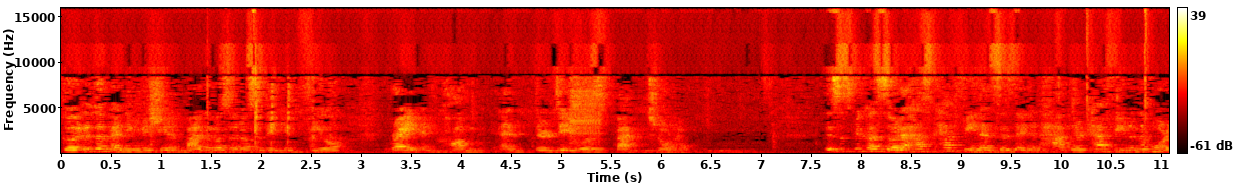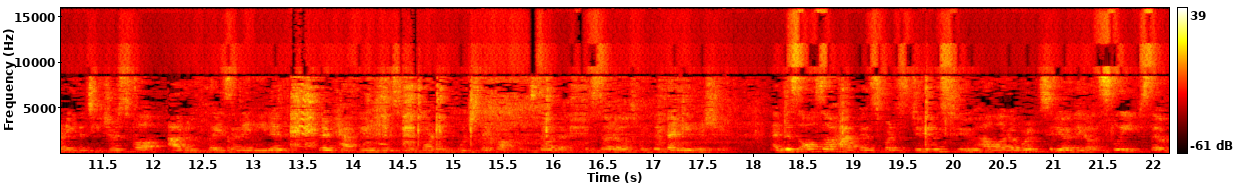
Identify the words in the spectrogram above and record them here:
go to the vending machine and buy them a soda so they can feel right and calm, and their day was back to normal. This is because soda has caffeine, and since they didn't have their caffeine in the morning, the teachers felt out of place and they needed their caffeine juice in the morning, which they got from soda. The soda was from the vending machine. And this also happens for students who have a lot of work to do and they don't sleep, so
